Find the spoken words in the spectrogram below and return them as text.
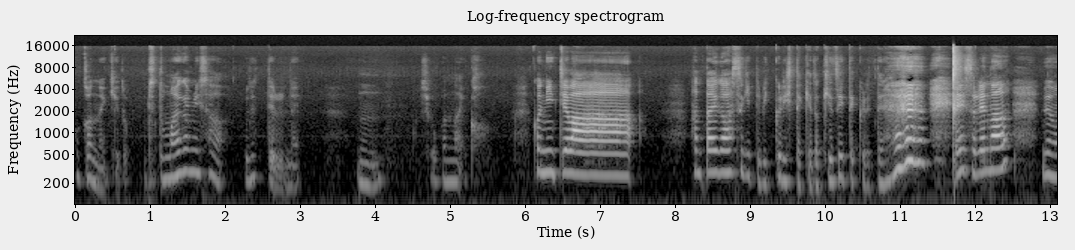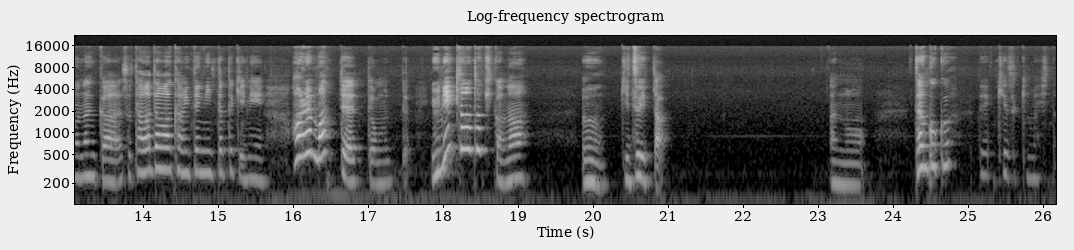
分かんないけど。ちょっと前髪さうねってるね。うん。しょうがないか。こんにちは。反対側すぎてびっくりしたけど気づいてくれて えそれな？でもなんかそうたまたま上手に行った時にあれ？待ってって思って。ユニットの時かな？うん。気づいた。あの残酷？で気づきました。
